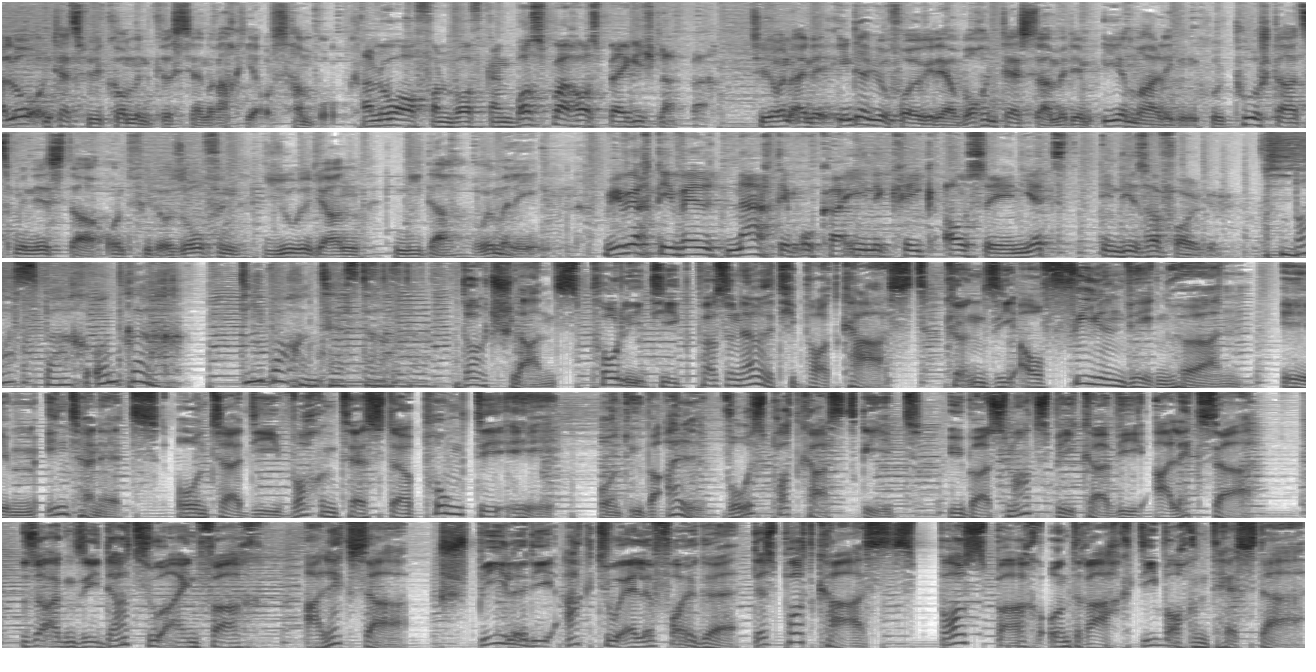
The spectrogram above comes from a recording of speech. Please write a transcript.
Hallo und herzlich willkommen, Christian Rach hier aus Hamburg. Hallo auch von Wolfgang Bosbach aus Bergisch Gladbach. Sie hören eine Interviewfolge der Wochentester mit dem ehemaligen Kulturstaatsminister und Philosophen Julian Niederrümelin. Wie wird die Welt nach dem Ukraine-Krieg aussehen? Jetzt in dieser Folge. Bosbach und Rach, die Wochentester. Deutschlands Politik-Personality-Podcast können Sie auf vielen Wegen hören. Im Internet unter diewochentester.de und überall, wo es Podcasts gibt. Über Smart Speaker wie Alexa. Sagen Sie dazu einfach Alexa, spiele die aktuelle Folge des Podcasts Bosbach und Rach, die Wochentester.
